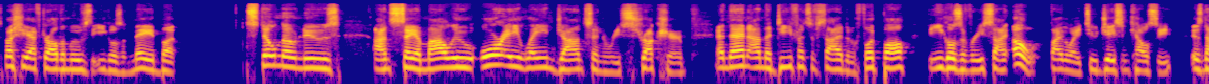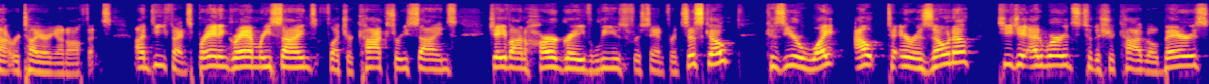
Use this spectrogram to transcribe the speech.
especially after all the moves the Eagles have made. But still no news on Seumalo or a Lane Johnson restructure. And then on the defensive side of the football, the Eagles have re-signed. Oh, by the way, too, Jason Kelce is not retiring on offense. On defense, Brandon Graham resigns, Fletcher Cox resigns, Javon Hargrave leaves for San Francisco, Kyzir White out to Arizona, TJ Edwards to the Chicago Bears,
